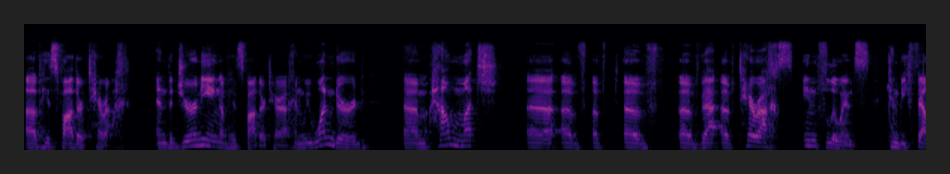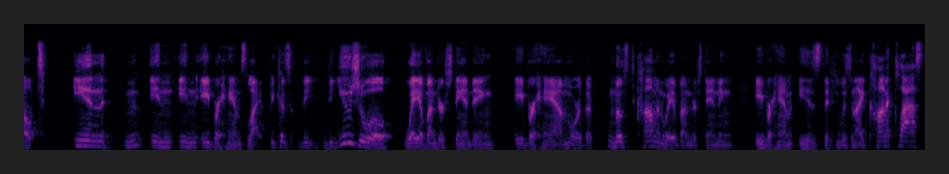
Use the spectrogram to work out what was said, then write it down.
of his father Terach and the journeying of his father Terach. And we wondered um, how much uh, of of of of that of Terach's influence can be felt in in in Abraham's life. Because the the usual way of understanding Abraham or the most common way of understanding Abraham is that he was an iconoclast.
